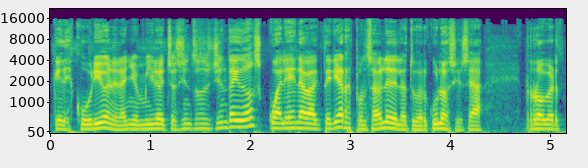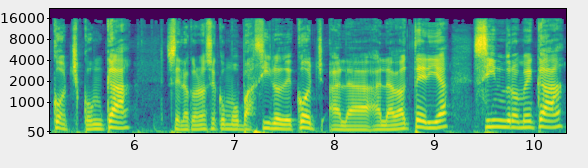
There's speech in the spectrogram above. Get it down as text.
que descubrió en el año 1882 cuál es la bacteria responsable de la tuberculosis. O sea, Robert Koch con K se lo conoce como bacilo de Koch a la, a la bacteria, síndrome K,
